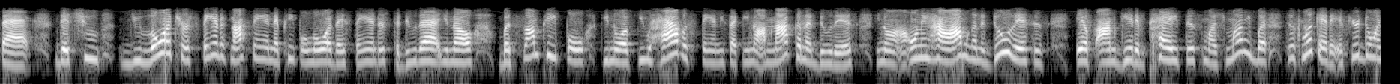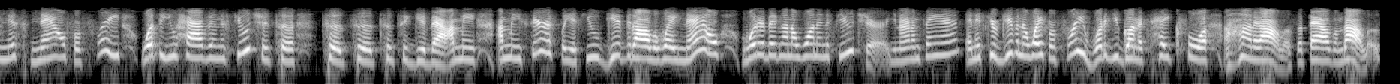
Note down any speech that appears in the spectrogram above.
fact that you you lowered your standards, not saying that people lower their standards to do that, you know, but some people, you know, if you have a standard, it's like, you know, I'm not gonna do this. You know, only how I'm gonna do this is if I'm getting paid this much money. But just look at it. If you're doing this now for free, what do you have in the future to to to to, to give out? I mean, I mean seriously, if you give it all away now, what are they gonna want in the future? You know what I'm saying? And if you're giving away for free, what are you gonna take for a hundred dollars, a thousand dollars?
